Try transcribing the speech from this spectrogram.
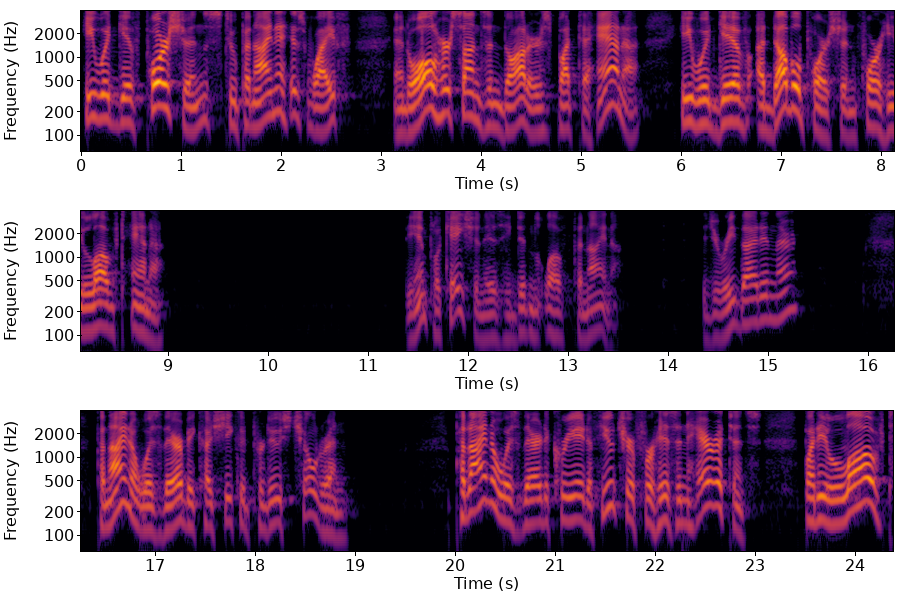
he would give portions to Peninnah his wife and all her sons and daughters, but to Hannah he would give a double portion, for he loved Hannah. The implication is he didn't love Peninnah. Did you read that in there? Peninnah was there because she could produce children. Peninnah was there to create a future for his inheritance, but he loved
